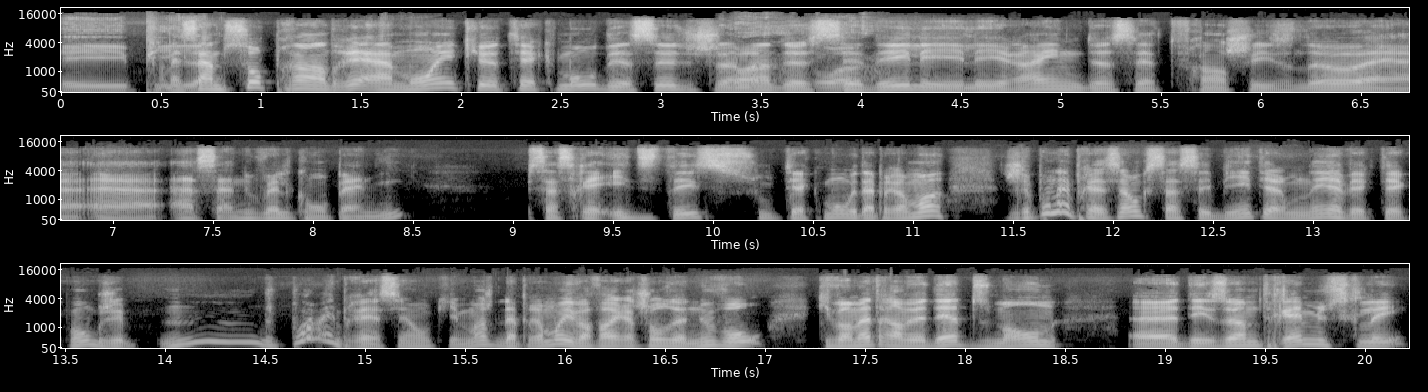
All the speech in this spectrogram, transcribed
Et puis Mais ça me surprendrait, à moins que Tecmo décide justement de céder les, les, rênes de cette franchise-là à, sa nouvelle compagnie. Puis ça serait édité sous Tecmo. D'après moi, j'ai pas l'impression que ça s'est bien terminé avec Tecmo. J'ai hmm, pas l'impression moi, d'après moi, il va faire quelque chose de nouveau qui va mettre en vedette du monde euh, des hommes très musclés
